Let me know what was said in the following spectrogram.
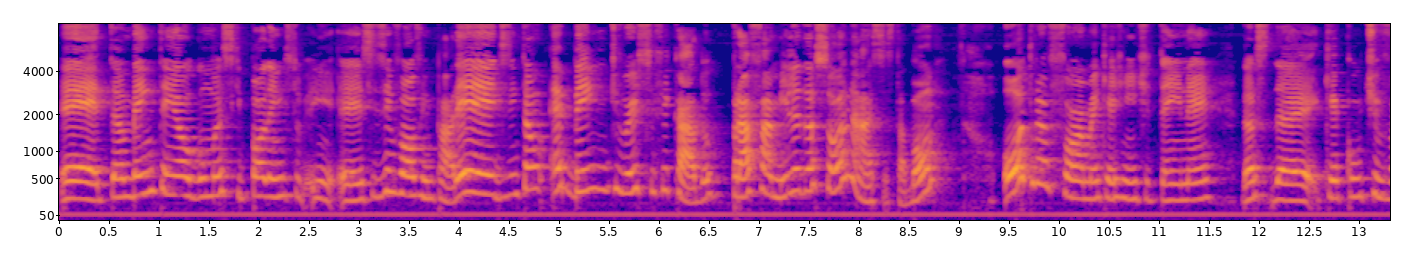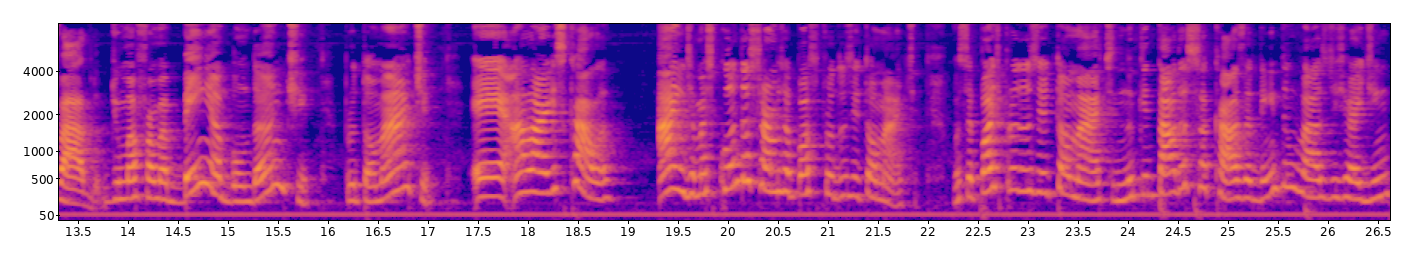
É, também tem algumas que podem é, se desenvolvem em paredes, então é bem diversificado para a família das solanáceas, tá bom? Outra forma que a gente tem, né, das, da, que é cultivado de uma forma bem abundante para o tomate é, a larga escala. Ah, Índia, mas quantas formas eu posso produzir tomate? Você pode produzir tomate no quintal da sua casa, dentro de um vaso de jardim,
